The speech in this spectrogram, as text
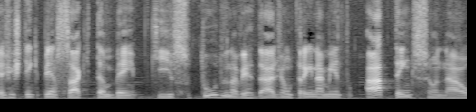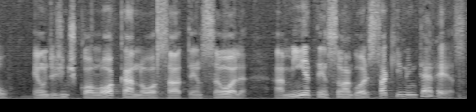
que a gente tem que pensar que também, que isso tudo, na verdade, é um treinamento atencional, é onde a gente coloca a nossa atenção, olha, a minha atenção agora está aqui, não interessa.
